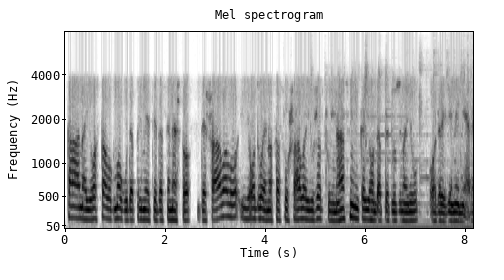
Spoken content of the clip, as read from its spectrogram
stana i ostalog mogu da primijete da se nešto dešavalo i odvojeno saslušavaju žrtvu i nasilnika i onda preduzimaju određene mjere.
